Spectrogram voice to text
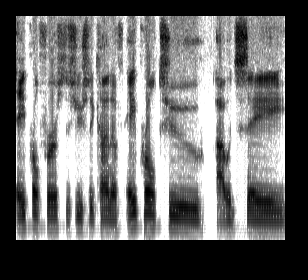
April 1st is usually kind of April to I would say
